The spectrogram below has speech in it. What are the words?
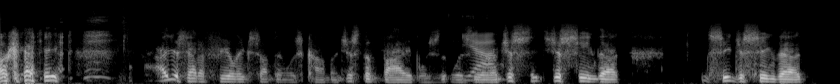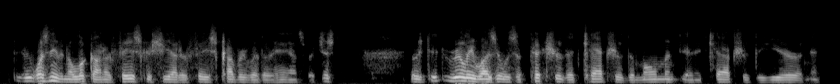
Okay. I just had a feeling something was coming just the vibe was was yeah. there and just just seeing that see just seeing that it wasn't even the look on her face because she had her face covered with her hands but just it really was. It was a picture that captured the moment and it captured the year. And and,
